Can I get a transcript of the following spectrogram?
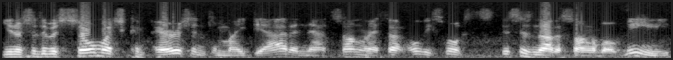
you know so there was so much comparison to my dad in that song, and I thought, holy smokes, this, this is not a song about me,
